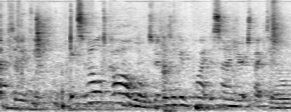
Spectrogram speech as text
Absolutely. It's an old car horn, so it doesn't give quite the sound you're expecting.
